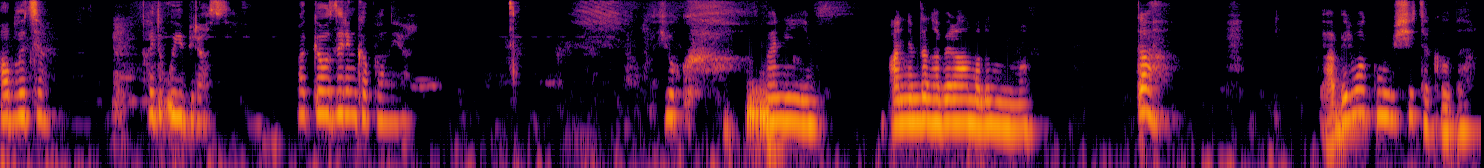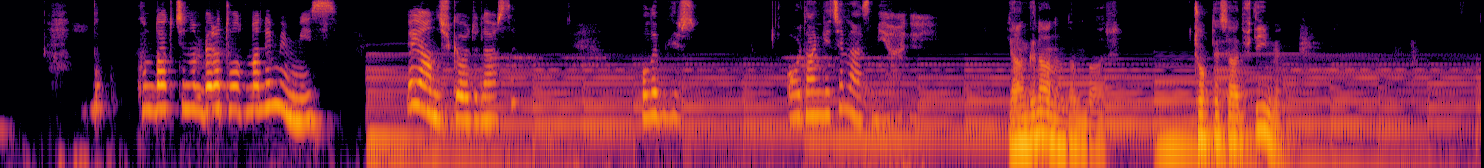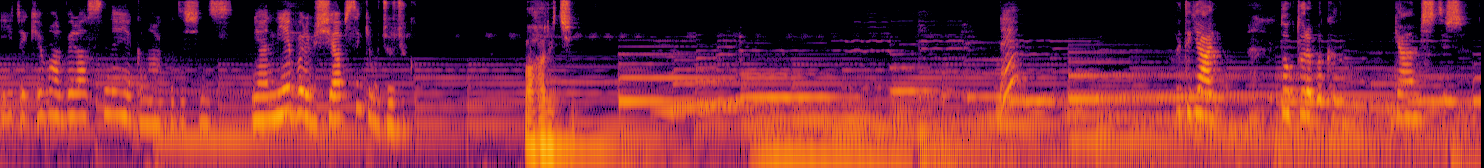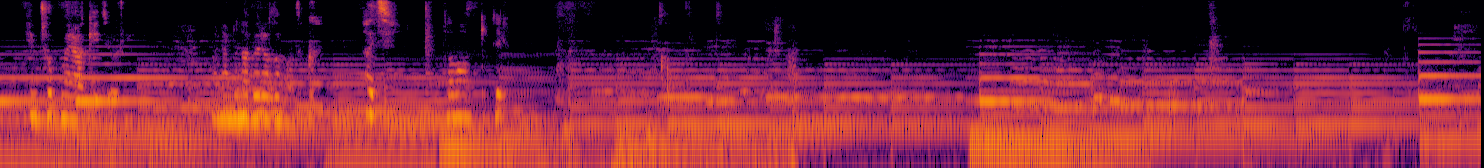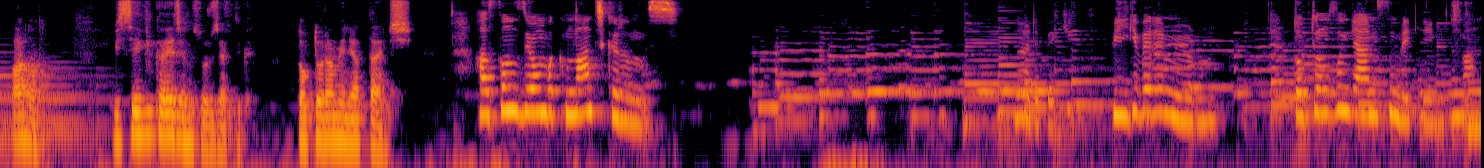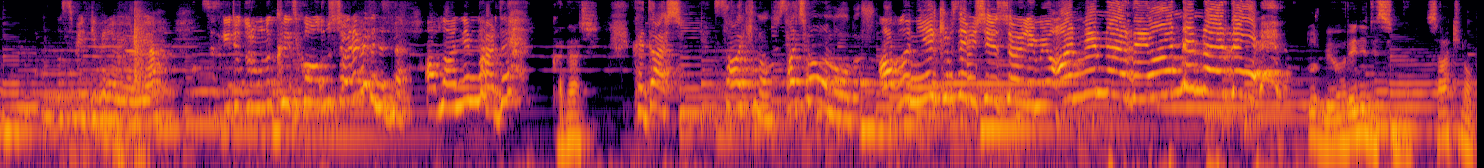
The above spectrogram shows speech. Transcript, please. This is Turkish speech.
Ablacığım, hadi uyu biraz. Bak gözlerin kapanıyor. Yok ben iyiyim. Annemden haber almadan uyumam. Da ya benim aklıma bir şey takıldı. Bu kundakçının Berat olduğundan emin miyiz? Ya yanlış gördülerse? Olabilir. Oradan geçemez mi yani? Yangın anında mı Bahar? Çok tesadüf değil mi? İyi de Kemal Berat sizin en yakın arkadaşınız. Yani niye böyle bir şey yapsın ki bu çocuk? Bahar için. Hadi gel, doktora bakalım. Gelmiştir. Hem çok merak ediyorum. Annemden haber alamadık. Hadi. Tamam gidelim. Pardon. Biz Sevgi Kayacan'ı soracaktık. Doktor ameliyattaymış. Hastanız yoğun bakımdan çıkarılmış. Nerede peki? Bilgi veremiyorum. Doktorunuzun gelmesini bekleyin lütfen. Nasıl bilgi veremiyorum ya? Siz gece durumunun kritik olduğunu söylemediniz mi? Abla annem nerede? Kader. Kader, sakin ol. Saçmalama ne olur. Abla niye kimse bir şey söylemiyor? Annem nerede ya? Annem nerede? Dur bir öğreniriz şimdi. Sakin ol.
